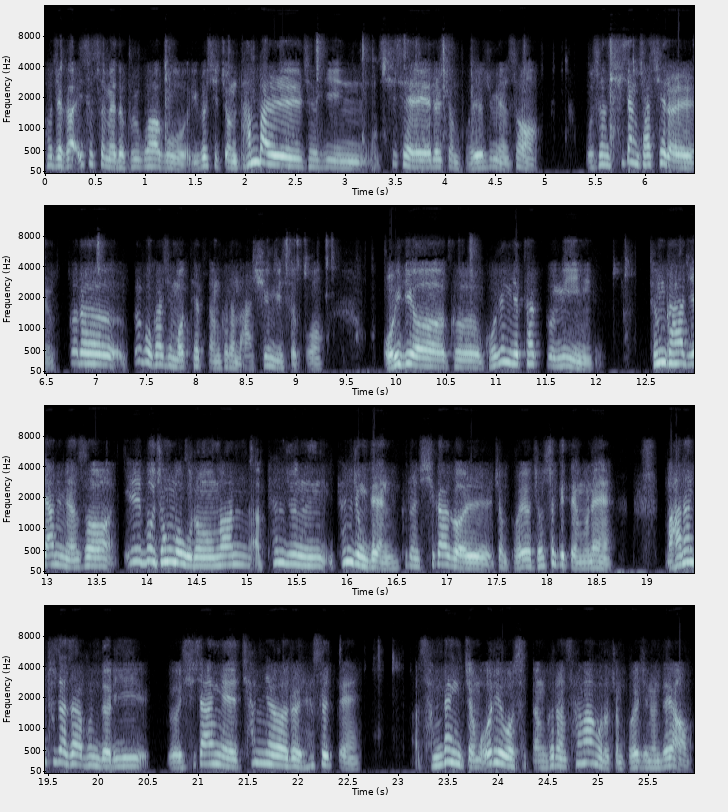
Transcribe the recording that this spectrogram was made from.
호재가 있었음에도 불구하고 이것이 좀 단발적인 시세를 좀 보여주면서 우선 시장 자체를 끌어, 끌고 가지 못했던 그런 아쉬움이 있었고, 오히려 그 고객 예탁금이 증가하지 않으면서 일부 종목으로만 편중, 편중된 그런 시각을 좀 보여줬었기 때문에 많은 투자자분들이 그 시장에 참여를 했을 때 상당히 좀 어려웠었던 그런 상황으로 좀 보여지는데요.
